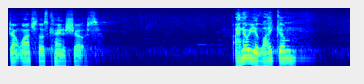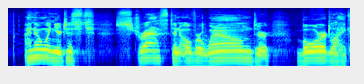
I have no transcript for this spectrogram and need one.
don't watch those kind of shows? I know you like them. I know when you're just stressed and overwhelmed or bored, like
